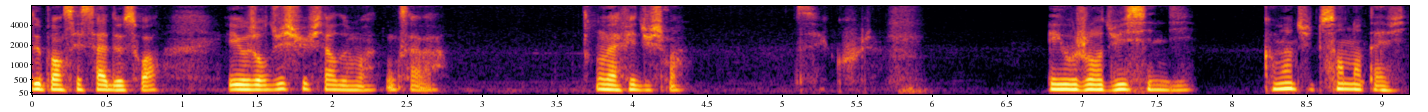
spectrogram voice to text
de penser ça de soi. Et aujourd'hui, je suis fière de moi, donc ça va. On a fait du chemin. C'est cool. Et aujourd'hui, Cindy, comment tu te sens dans ta vie?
